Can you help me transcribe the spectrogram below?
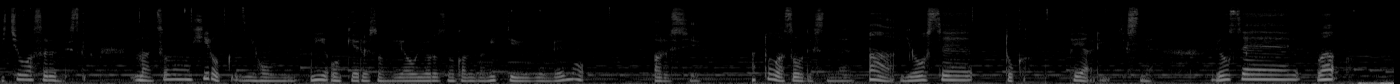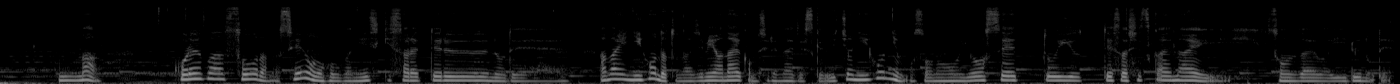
一応はするんですけど、まあその広く日本におけるその八百万の神々っていう分類もあるし、あとはそうですね、まあ妖精とかフェアリーですね。妖精は、まあ、これはそうだな、西洋の方が認識されてるので、あまり日本だと馴染みはないかもしれないですけど、一応日本にもその妖精と言って差し支えない存在はいるので、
